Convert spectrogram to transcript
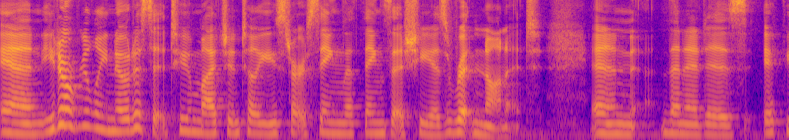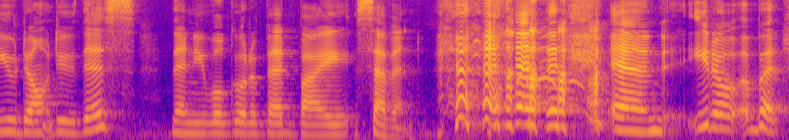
and you don't really notice it too much until you start seeing the things that she has written on it. And then it is if you don't do this, then you will go to bed by seven. and you know, but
